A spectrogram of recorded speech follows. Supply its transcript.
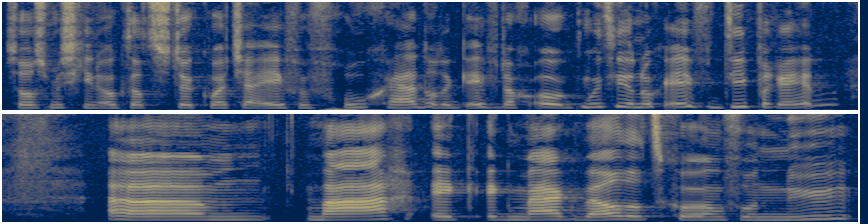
Zoals misschien ook dat stuk wat jij even vroeg, hè, dat ik even dacht, oh, ik moet hier nog even dieper in. Ehm, maar ik, ik merk wel dat gewoon voor nu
